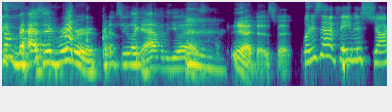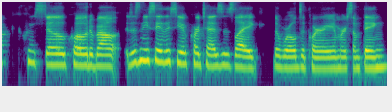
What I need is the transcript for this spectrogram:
It's a massive river. Runs through like half of the U.S. yeah, it does, but what is that famous Jacques Cousteau quote about? Doesn't he say the Sea of Cortez is like the world's aquarium or something?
